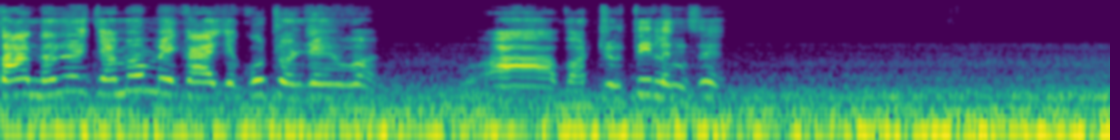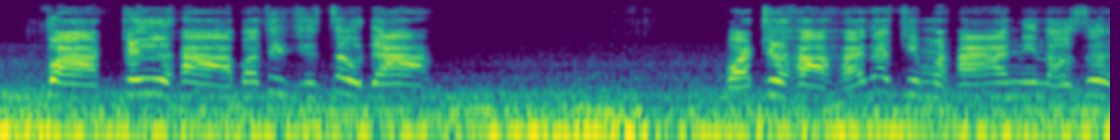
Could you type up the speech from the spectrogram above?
ta nói là chuyện mấy cái cho cô chuẩn chỉnh à và trừ tí lần xí. Và trừ hà bà thì chỉ dâu đa và trừ hà hay đó chỉ mà hà anh nói sư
